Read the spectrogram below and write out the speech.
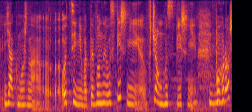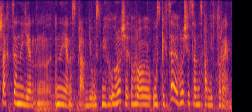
е, як можна е, оцінювати? Вони успішні? В чому успішні? По грошах це не є, не є насправді успіх. Гроші, гро- успіх це гроші це насправді вторинне.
